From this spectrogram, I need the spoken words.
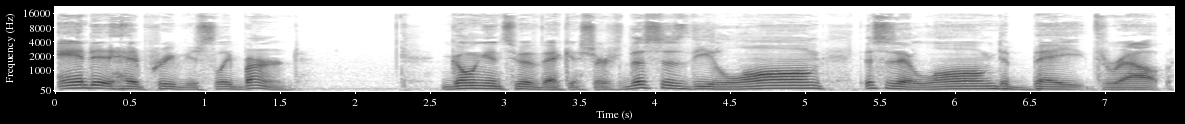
and it had previously burned. Going into a vacant structure. This is the long. This is a long debate throughout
